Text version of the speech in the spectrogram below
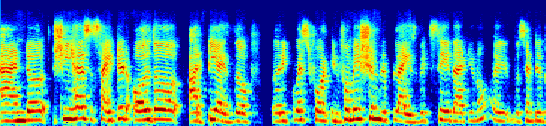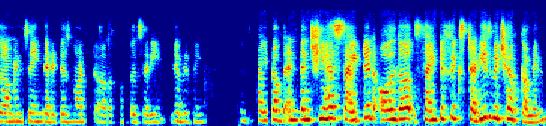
and uh, she has cited all the RTIs, the request for information replies, which say that, you know, uh, the central government saying that it is not uh, compulsory, everything. In spite of, and then she has cited all the scientific studies which have come in,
